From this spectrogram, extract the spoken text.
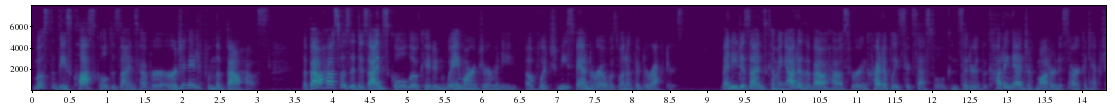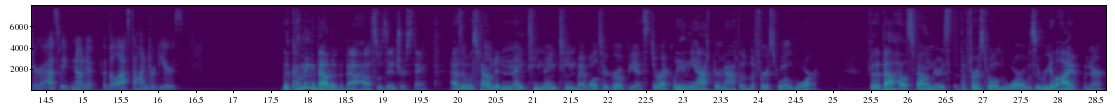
Most of these classical designs, however, originated from the Bauhaus. The Bauhaus was a design school located in Weimar, Germany, of which Mies van der Rohe was one of the directors. Many designs coming out of the Bauhaus were incredibly successful, considered the cutting edge of modernist architecture as we've known it for the last 100 years. The coming about of the Bauhaus was interesting, as it was founded in 1919 by Walter Gropius directly in the aftermath of the First World War. For the Bauhaus founders, the First World War was a real eye opener.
